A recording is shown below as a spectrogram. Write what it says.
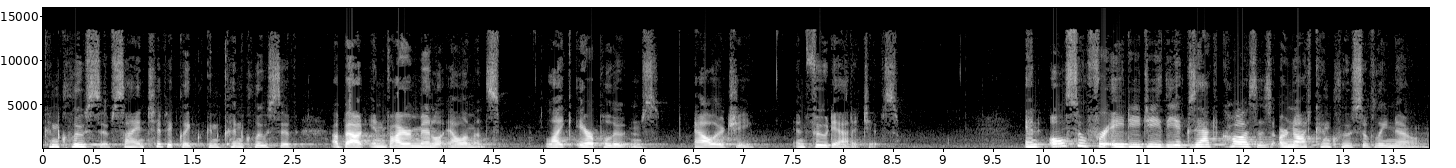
conclusive, scientifically conclusive, about environmental elements like air pollutants, allergy, and food additives. And also for ADD, the exact causes are not conclusively known.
